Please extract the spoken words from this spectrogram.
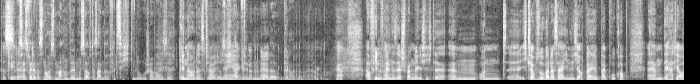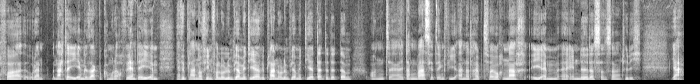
das, okay, das äh, heißt, wenn er was Neues machen will, muss er auf das andere verzichten, logischerweise. Genau, das glaube ich. Ja, ja, genau, ja, oder, genau, genau, genau, ja, genau. Ja, auf jeden Fall eine sehr spannende Geschichte. Ähm, und äh, ich glaube, so war das ja ähnlich auch bei, bei Prokop. Ähm, der hat ja auch vor oder nach der EM gesagt bekommen oder auch während der EM, ja, wir planen auf jeden Fall Olympia mit dir, wir planen Olympia mit dir, da, da, da, da. Und äh, dann war es jetzt irgendwie anderthalb, zwei Wochen nach EM-Ende, dass das dann natürlich, ja,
